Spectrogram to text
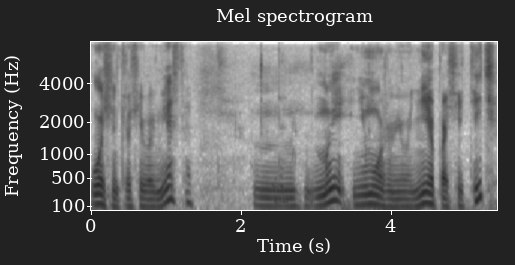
очень красивое место. М, Мы не можем его не посетить.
